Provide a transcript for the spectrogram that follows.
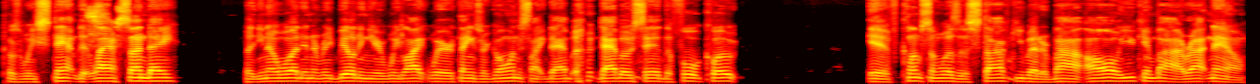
because we stamped it last Sunday. But you know what? In a rebuilding year, we like where things are going. It's like Dabo, Dabo said, the full quote If Clemson was a stock, you better buy all you can buy right now.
